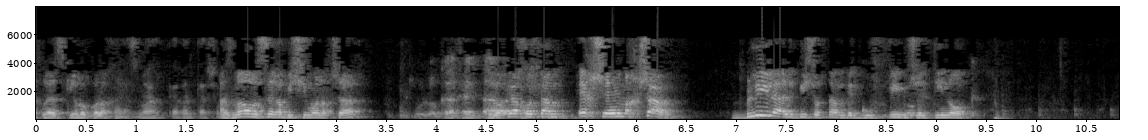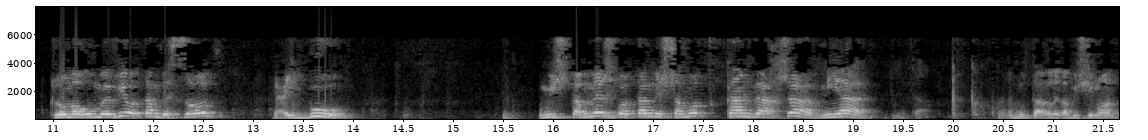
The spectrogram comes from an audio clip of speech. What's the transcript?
צריך להזכיר לו כל החיים. אז מה התכוונת שם? אז מה עושה רבי שמעון עכשיו? הוא לוקח את ה... הוא לוקח אותם איך שהם עכשיו, בלי להלביש אותם בגופים של תינוק. כלומר, הוא מביא אותם בסוד עיבור. הוא משתמש באותן נשמות כאן ועכשיו, מיד. מותר. מותר לרבי שמעון.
